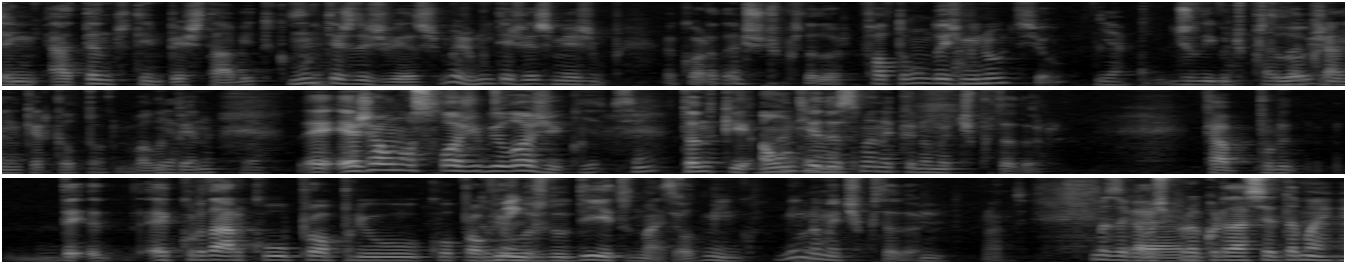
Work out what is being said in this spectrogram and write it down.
tenho há tanto tempo este hábito que Sim. muitas das vezes, mas muitas vezes mesmo, acordo antes do despertador. Faltam um, dois minutos, eu yeah. desligo o despertador, já nem quero que ele toque, vale yeah. a pena. Yeah. É, é, já o nosso relógio biológico. Sim. Tanto que há um dia da semana que eu não meto despertador. Acabo por de, acordar com o próprio com a própria luz do dia e tudo mais. É o domingo. Domingo não meto despertador. Hum. Mas acabas uh, por acordar cedo também.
